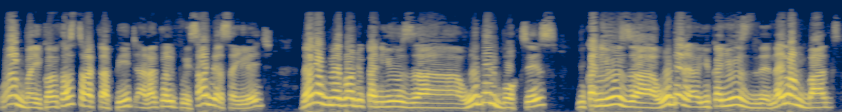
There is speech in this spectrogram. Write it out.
whereby you can construct a pit and actually preserve your silage. The other method, you can use uh, wooden boxes, you can use uh, wooden, you can use the nylon bags,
